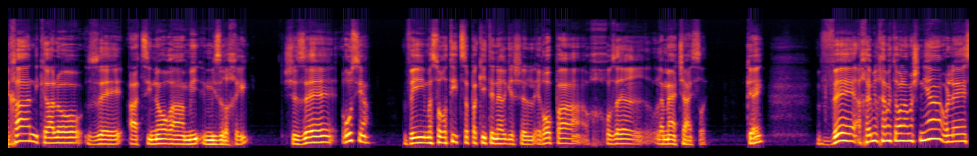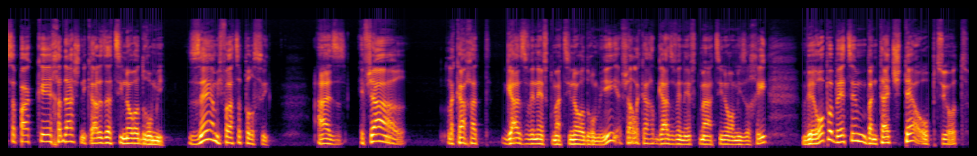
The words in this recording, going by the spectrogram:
אחד, נקרא לו, זה הצינור המזרחי, שזה רוסיה, והיא מסורתית ספקית אנרגיה של אירופה, חוזר למאה ה-19, אוקיי? Okay? ואחרי מלחמת העולם השנייה עולה ספק אה, חדש, נקרא לזה הצינור הדרומי. זה המפרץ הפרסי. אז אפשר לקחת גז ונפט מהצינור הדרומי, אפשר לקחת גז ונפט מהצינור המזרחי, ואירופה בעצם בנתה את שתי האופציות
